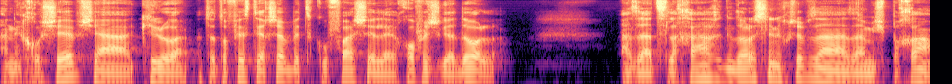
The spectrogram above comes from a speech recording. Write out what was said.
אני חושב שכאילו אתה תופס אותי עכשיו בתקופה של אה, חופש גדול אז ההצלחה הכי גדולה שלי אני חושב זה, זה המשפחה.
